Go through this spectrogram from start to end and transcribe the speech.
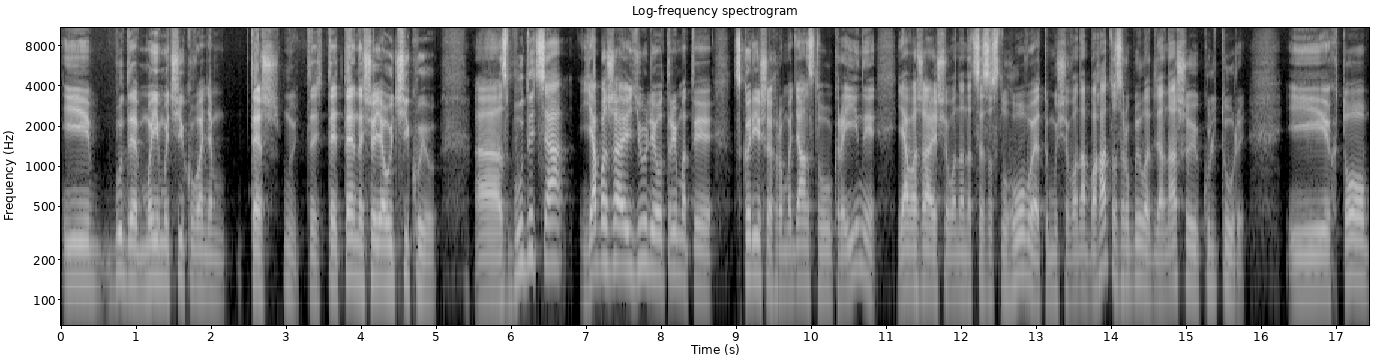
і буде моїм очікуванням теж ну, те, те, на що я очікую, збудеться. Я бажаю Юлі отримати скоріше громадянство України. Я вважаю, що вона на це заслуговує, тому що вона багато зробила для нашої культури. І хто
